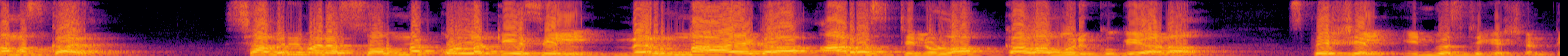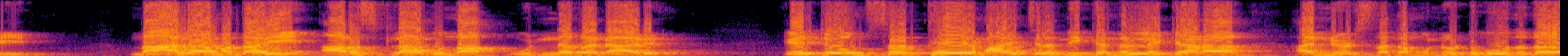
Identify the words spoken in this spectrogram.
നമസ്കാരം. ശബരിമല സ്വർണക്കൊള്ള കേസിൽ നിർണായക അറസ്റ്റിനുള്ള കളമൊരുക്കുകയാണ് സ്പെഷ്യൽ ഇൻവെസ്റ്റിഗേഷൻ ടീം. നാലാമതായി അറസ്റ്റിലാകുന്ന ഉന്നതനാര്? ഏറ്റവും ശ്രദ്ധേയമായ ചില നീക്കങ്ങളിലേക്കാണ് അന്വേഷണ സംഘം മുന്നോട്ട് പോകുന്നത്.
